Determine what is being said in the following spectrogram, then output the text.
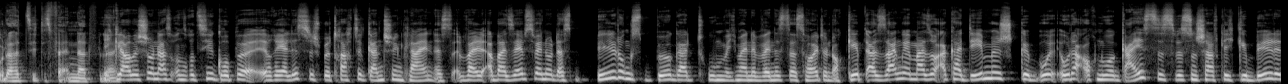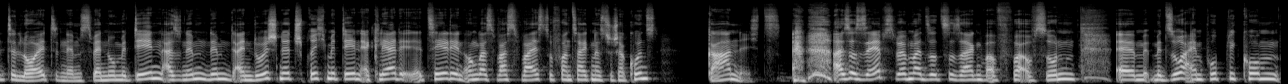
Oder hat sich das verändert vielleicht? Ich glaube schon, dass unsere Zielgruppe realistisch betrachtet ganz schön klein ist. Weil, aber selbst wenn du das Bildungsbürgertum, ich meine, wenn es das heute noch gibt, also sagen wir mal so akademisch oder auch nur geisteswissenschaftlich gebildete Leute nimmst, wenn du mit denen, also nimm, nimm einen Durchschnitt, sprich mit denen, erklär, erzähl denen irgendwas, was weißt du von zeitgenössischer Kunst, gar nichts. Also selbst wenn man sozusagen auf, auf so ein, äh, mit so einem Publikum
